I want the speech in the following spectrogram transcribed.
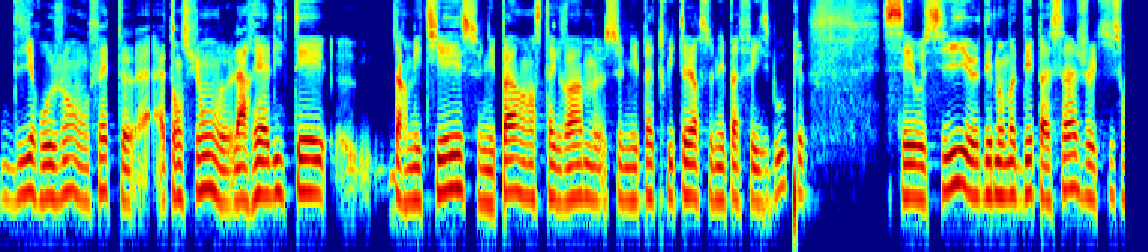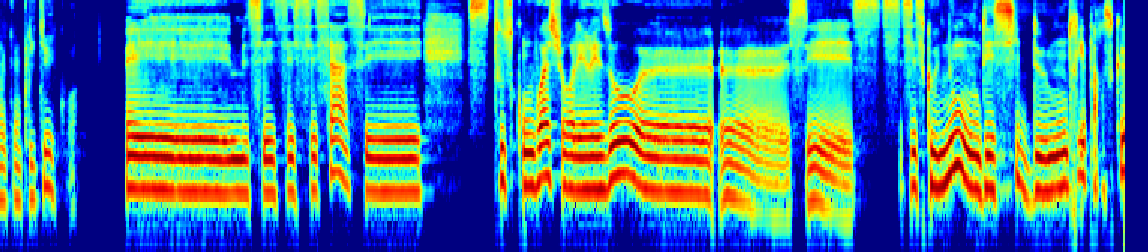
dire aux gens en fait euh, attention euh, la réalité euh, d'un métier ce n'est pas Instagram ce n'est pas Twitter ce n'est pas Facebook c'est aussi des moments de dépassage qui sont compliqués quoi. Et mais c'est c'est c'est ça, c'est tout ce qu'on voit sur les réseaux, euh, euh, c'est c'est ce que nous on décide de montrer parce que.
